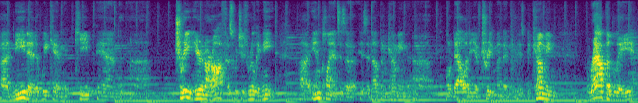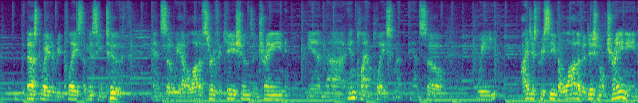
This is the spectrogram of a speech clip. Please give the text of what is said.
uh, needed we can keep and uh, treat here in our office which is really neat. Uh, implants is, a, is an up and coming uh, modality of treatment and is becoming rapidly the best way to replace a missing tooth. And so we have a lot of certifications and training in uh, implant placement. And so we, I just received a lot of additional training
